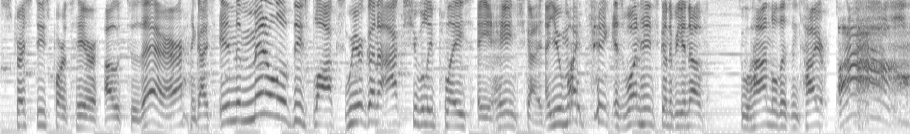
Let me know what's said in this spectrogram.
stretch these parts here out to there. And guys, in the middle of these blocks, we are gonna actually place a hinge, guys. And you might think, is one hinge gonna be enough to handle this entire ah,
